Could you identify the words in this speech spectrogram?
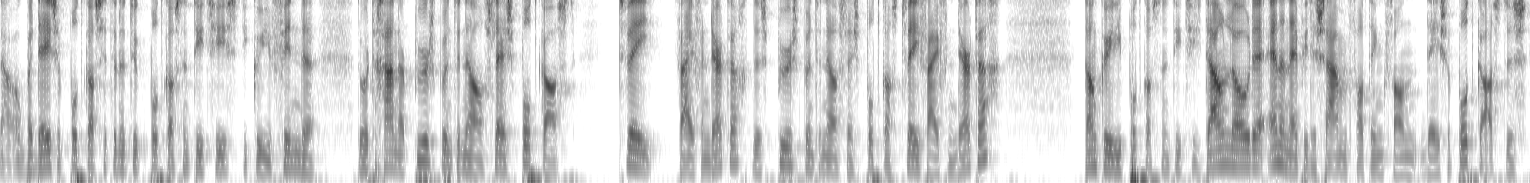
Nou, ook bij deze podcast zitten natuurlijk podcastnotities. Die kun je vinden door te gaan naar puurs.nl slash podcast 235. Dus puurs.nl slash podcast 235. Dan kun je die podcastnotities downloaden en dan heb je de samenvatting van deze podcast. Dus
